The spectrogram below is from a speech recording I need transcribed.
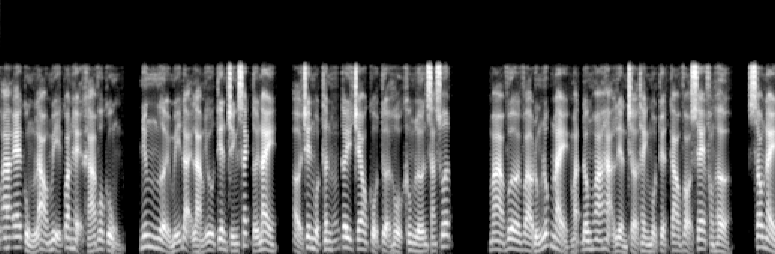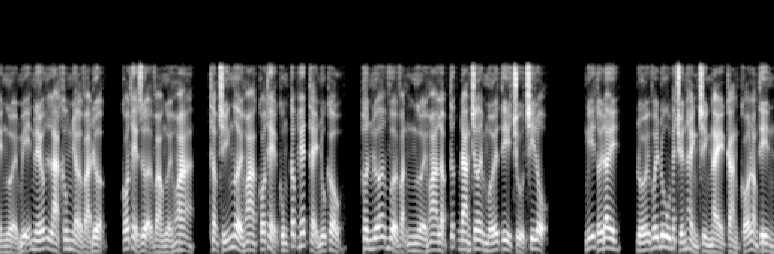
uae cùng lao mỹ quan hệ khá vô cùng, nhưng người mỹ đại làm ưu tiên chính sách tới nay, ở trên một thân cây treo cổ tựa hồ không lớn sáng suốt. Mà vừa vào đúng lúc này, mặt đông hoa hạ liền trở thành một tuyệt cao vỏ xe phòng hờ, sau này người mỹ nếu là không nhờ vào được, có thể dựa vào người hoa, thậm chí người hoa có thể cung cấp hết thẻ nhu cầu, hơn nữa vừa vặn người hoa lập tức đang chơi mới ti chủ chi lộ. Nghĩ tới đây, đối với dubai chuyến hành trình này càng có lòng tin,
